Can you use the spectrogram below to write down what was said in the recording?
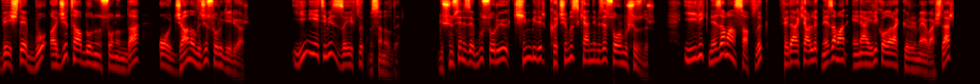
Ve işte bu acı tablonun sonunda o can alıcı soru geliyor. İyi niyetimiz zayıflık mı sanıldı? Düşünsenize bu soruyu kim bilir kaçımız kendimize sormuşuzdur. İyilik ne zaman saflık, fedakarlık ne zaman enayilik olarak görülmeye başlar?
